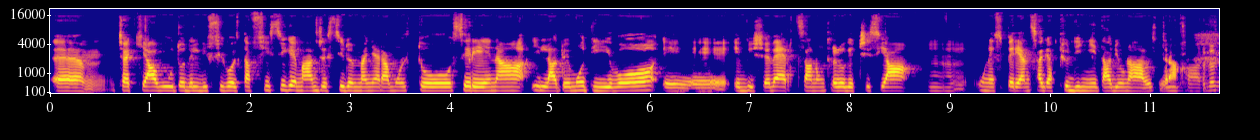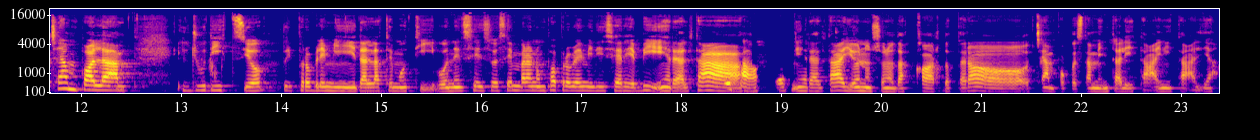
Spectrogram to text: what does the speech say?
ehm, c'è chi ha avuto delle difficoltà fisiche ma ha gestito in maniera molto serena il lato emotivo e, e viceversa, non credo che ci sia mh, un'esperienza che ha più dignità di un'altra. Concordo, c'è un po' la, il giudizio sui problemi dal lato emotivo, nel senso sembrano un po' problemi di serie B, in realtà, esatto. in realtà io non sono d'accordo, però c'è un po' questa mentalità in Italia.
